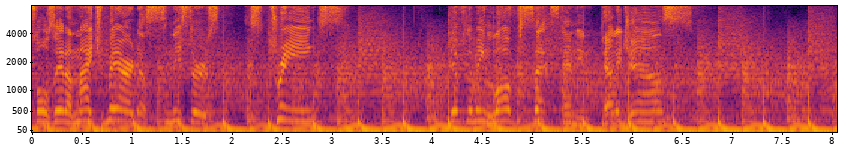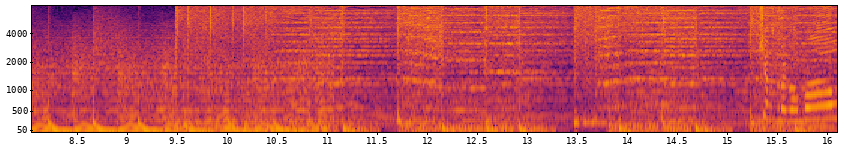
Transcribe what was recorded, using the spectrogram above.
Sonzeira Nightmare das Sinisters Strings. Teve também Love, Sex and Intelligence. Tchau, Dragon Ball!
